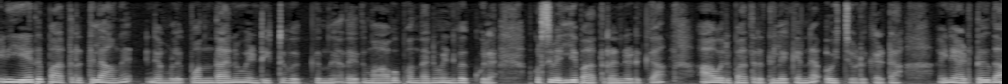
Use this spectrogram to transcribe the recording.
ഇനി ഏത് പാത്രത്തിലാണ് നമ്മൾ പൊന്താനും വേണ്ടിയിട്ട് വെക്കുന്നത്? അതായത് മാവ് പൊന്താനും വേണ്ടി വെക്കൂല. കുറച്ച് വലിയ പാത്രം തന്നെ എടുക്കുക. ആ ഒരു പാത്രത്തിലേക്ക് തന്നെ ഒഴിച്ചു കൊടുക്കുക കേട്ടോ. ഇനി അടുത്തത് ഇതാ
